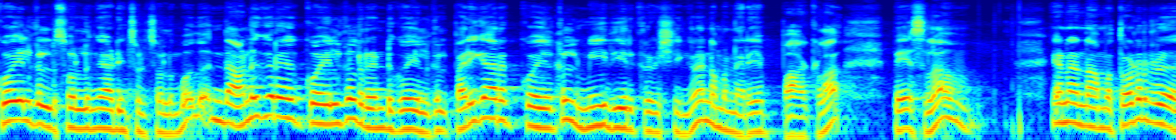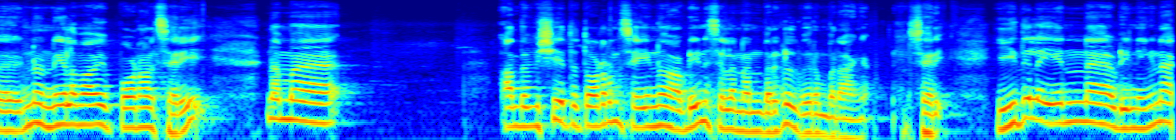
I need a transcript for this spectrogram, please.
கோயில்கள் சொல்லுங்கள் அப்படின்னு சொல்லி சொல்லும்போது இந்த அனுகிரக கோயில்கள் ரெண்டு கோயில்கள் பரிகார கோயில்கள் மீதி இருக்கிற விஷயங்களை நம்ம நிறைய பார்க்கலாம் பேசலாம். ஏன்னா நாம் தொடர் இன்னும் நீளமாகவே போனாலும் சரி நம்ம அந்த விஷயத்தை தொடர்ந்து செய்யணும் அப்படின்னு சில நண்பர்கள் விரும்புகிறாங்க சரி இதில் என்ன அப்படின்னிங்கன்னா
